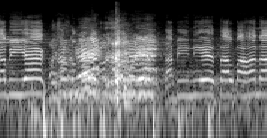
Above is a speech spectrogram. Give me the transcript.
দাবি এক। দাবি নিয়ে তাল বাহানা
